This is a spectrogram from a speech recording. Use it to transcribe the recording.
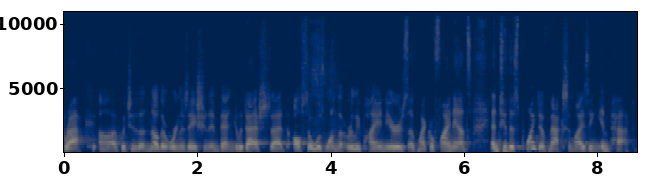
BRAC, uh, which is another organization in Bangladesh that also was one of the early pioneers of microfinance, and to this point of maximizing impact.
